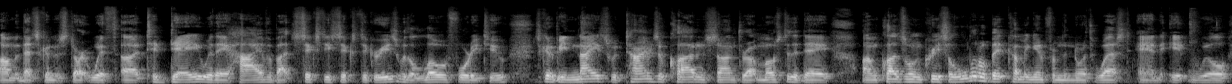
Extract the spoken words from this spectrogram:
Um, that's going to start with uh, today with a high of about 66 degrees with a low of 42. It's going to be nice with times of cloud and sun throughout most of the day. Um, clouds will increase a little bit coming in from the northwest and it will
